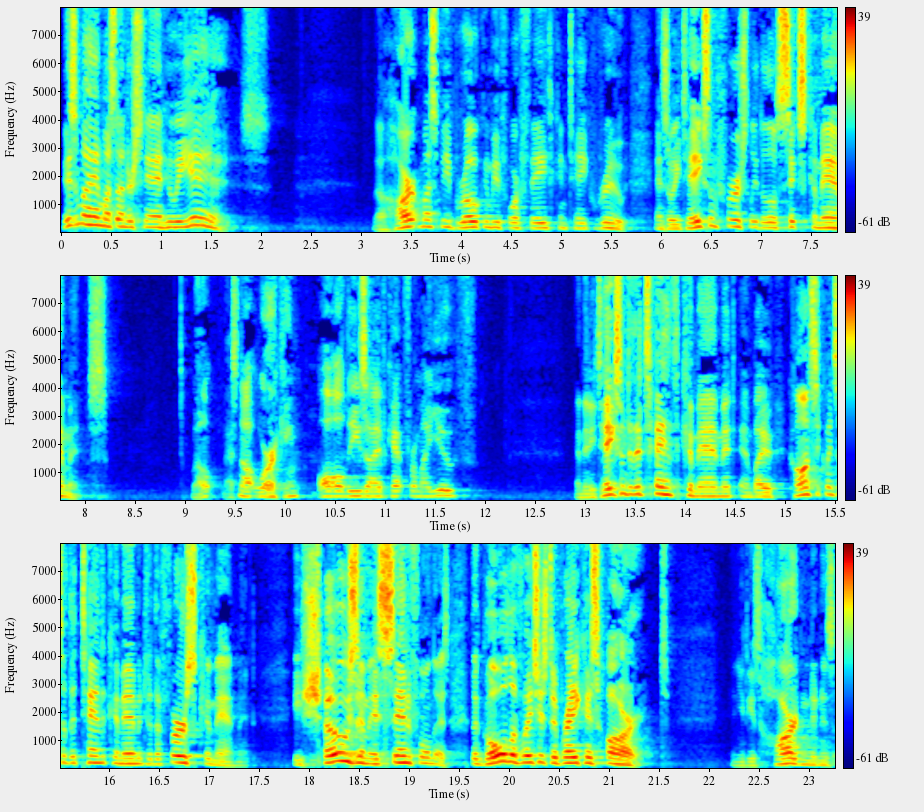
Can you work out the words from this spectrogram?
This man must understand who he is. The heart must be broken before faith can take root. And so he takes him firstly to those six commandments. Well, that's not working. All these I've kept from my youth. And then he takes him to the tenth commandment, and by consequence of the tenth commandment, to the first commandment. He shows him his sinfulness, the goal of which is to break his heart. And yet he's hardened in his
